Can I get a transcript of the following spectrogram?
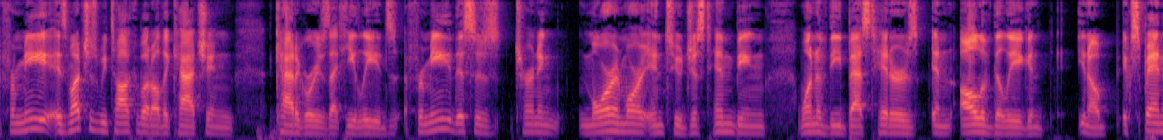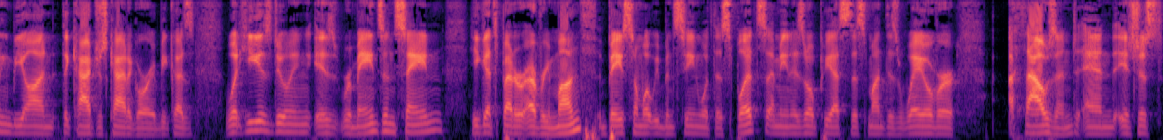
for me, as much as we talk about all the catching categories that he leads. For me, this is turning more and more into just him being one of the best hitters in all of the league and you know expanding beyond the catchers category because what he is doing is remains insane he gets better every month based on what we've been seeing with the splits i mean his ops this month is way over a thousand and it's just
